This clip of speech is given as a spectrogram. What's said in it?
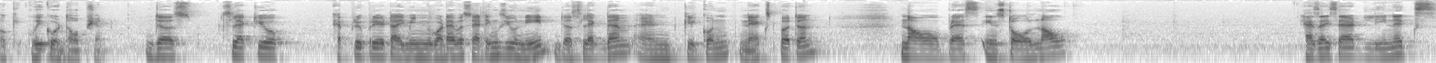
Okay we got the option. Just select your appropriate I mean whatever settings you need just select them and click on next button. Now press install now. As I said Linux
